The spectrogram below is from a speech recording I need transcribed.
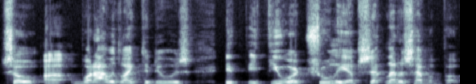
So uh, what i would like to do is if, if you are truly upset let us have a vote.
